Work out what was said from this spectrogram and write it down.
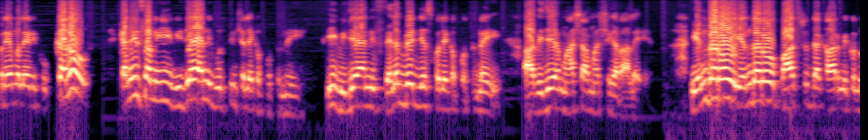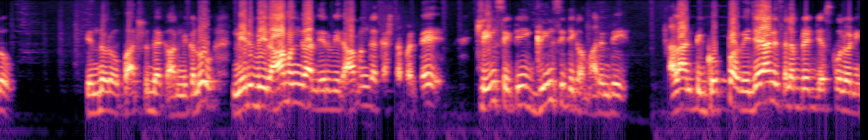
ప్రేమ లేని కుక్కలు కనీసం ఈ విజయాన్ని గుర్తించలేకపోతున్నాయి. ఈ విజయాన్ని సెలబ్రేట్ చేసుకోలేకపోతున్నాయి. ఆ విజయం ఆషామాషిగా రాలే. ఎందరో ఎందరో పారిశుద్ధ కార్మికులు ఎందరో పారిశుద్ధ కార్మికులు నిర్విరామంగా నిర్విరామంగా కష్టపడితే క్లీన్ సిటీ గ్రీన్ సిటీగా మారింది. అలాంటి గొప్ప విజయాన్ని సెలబ్రేట్ చేసుకోలేని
